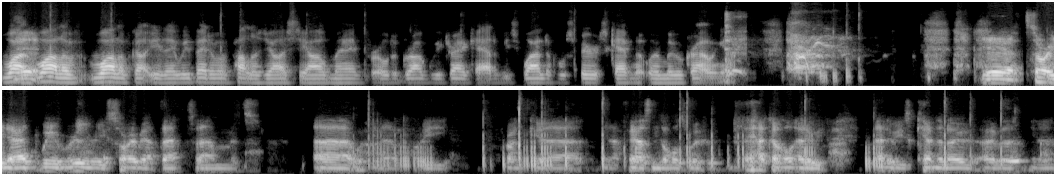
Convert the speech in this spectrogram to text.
while yeah. while I've while I've got you there, we better apologise to the old man for all the grog we drank out of his wonderful spirits cabinet when we were growing up. yeah, sorry, Dad. We're really, really sorry about that. Um, it's, uh, you know, we drunk, uh, you know, thousand dollars worth of alcohol out of, out of his cabinet over, over, you know,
